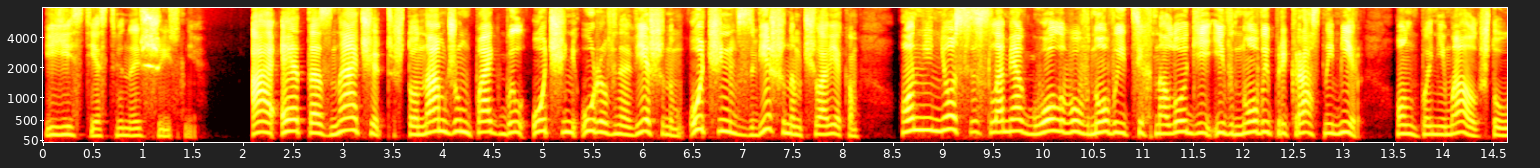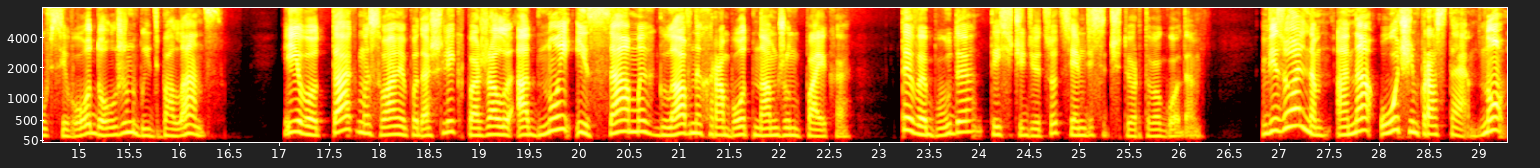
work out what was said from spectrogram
и естественность жизни. А это значит, что нам Джун Пайк был очень уравновешенным, очень взвешенным человеком. Он не несся, сломя голову в новые технологии и в новый прекрасный мир. Он понимал, что у всего должен быть баланс. И вот так мы с вами подошли к, пожалуй, одной из самых главных работ Намджун Пайка «ТВ Будда» 1974 года. Визуально она очень простая, но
